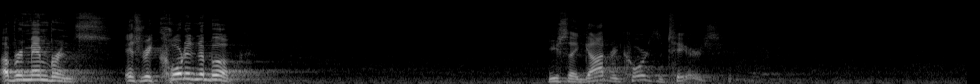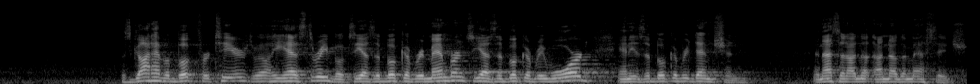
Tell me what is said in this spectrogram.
of remembrance. It's recorded in a book. You say, God records the tears? Does God have a book for tears? Well, He has three books. He has a book of remembrance, He has a book of reward, and He has a book of redemption. And that's another message.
